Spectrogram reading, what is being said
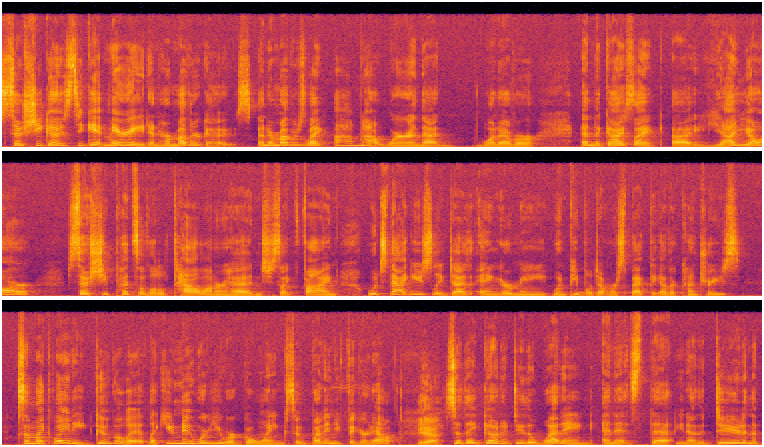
So she goes to get married, and her mother goes, and her mother's like, "I'm not wearing that, whatever," and the guy's like, uh, "Yeah, you are." So she puts a little towel on her head, and she's like, "Fine," which that usually does anger me when people don't respect the other countries. Because I'm like, lady, Google it. Like, you knew where you were going. So why didn't you figure it out? Yeah. So they go to do the wedding, and it's the, you know, the dude and the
